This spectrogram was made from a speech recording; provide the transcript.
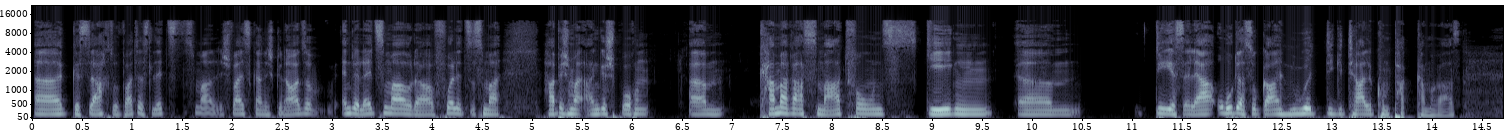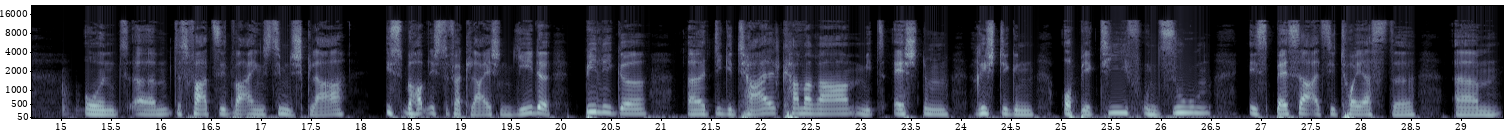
äh, gesagt, oh, war das letztes Mal? Ich weiß gar nicht genau. Also entweder letztes Mal oder vorletztes Mal habe ich mal angesprochen, ähm, Kamera-Smartphones gegen ähm, DSLR oder sogar nur digitale Kompaktkameras. Und ähm, das Fazit war eigentlich ziemlich klar, ist überhaupt nicht zu vergleichen. Jede billige äh, Digitalkamera mit echtem, richtigen Objektiv und Zoom ist besser als die teuerste ähm,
